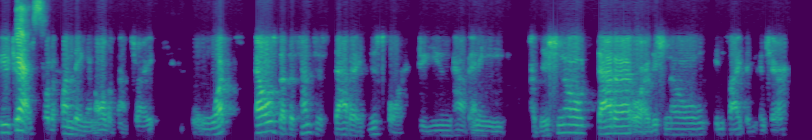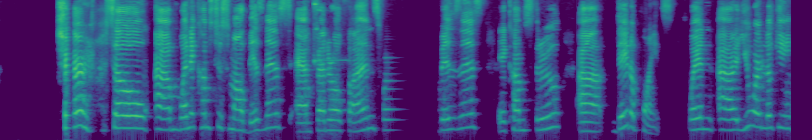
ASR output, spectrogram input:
future yes. for the funding and all of that, right? What else that the census data is used for? Do you have any additional data or additional insight that you can share? Sure. So um, when it comes to small business and federal funds for business, it comes through uh, data points. when uh, you are looking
